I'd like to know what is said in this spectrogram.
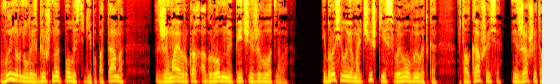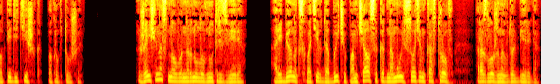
вынырнула из брюшной полости гипопотама, сжимая в руках огромную печень животного, и бросил ее мальчишке из своего выводка, втолкавшейся и сжавшей толпе детишек вокруг туши. Женщина снова нырнула внутрь зверя, а ребенок, схватив добычу, помчался к одному из сотен костров, разложенных вдоль берега.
